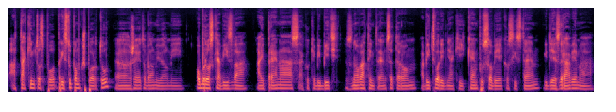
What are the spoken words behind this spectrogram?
a takýmto spo- prístupom k športu, eh, že je to veľmi, veľmi obrovská výzva aj pre nás ako keby byť znova tým trendsetterom a vytvoriť nejaký campusový ekosystém, kde zdravie má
